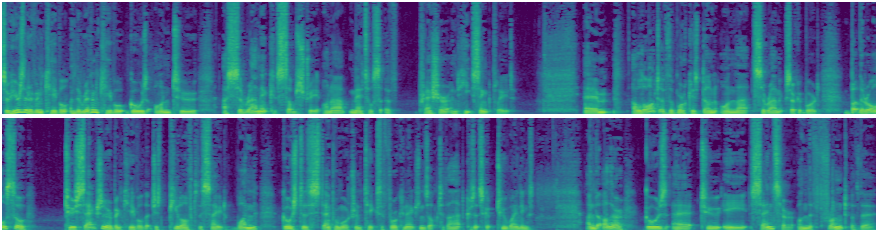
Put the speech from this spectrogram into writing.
So here's the ribbon cable, and the ribbon cable goes onto a ceramic substrate on a metal sort of pressure and heat sink plate. Um, a lot of the work is done on that ceramic circuit board, but there are also two sections of ribbon cable that just peel off to the side. One goes to the stepper motor and takes the four connections up to that because it's got two windings, and the other goes uh, to a sensor on the front of the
